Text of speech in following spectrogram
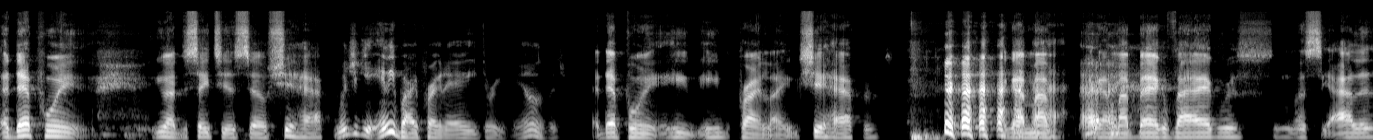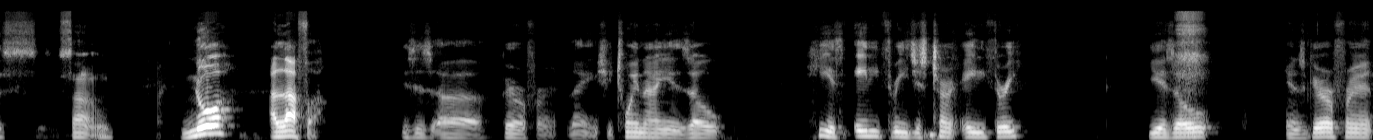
At that point, you have to say to yourself, "Shit happened." Would you get anybody pregnant at 83? To be honest with At that point, he he probably like, "Shit happens." I got my I got my bag of Viagra's, my Cialis, something. Noor Alfallah This is uh girlfriend name. She's 29 years old. He is 83, just turned 83 years old. And his girlfriend.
